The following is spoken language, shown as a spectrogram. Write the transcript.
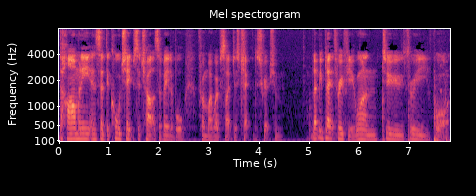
the harmony and said the chord shapes, the charts available from my website. Just check the description. Let me play it through for you. One, two, three, four.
